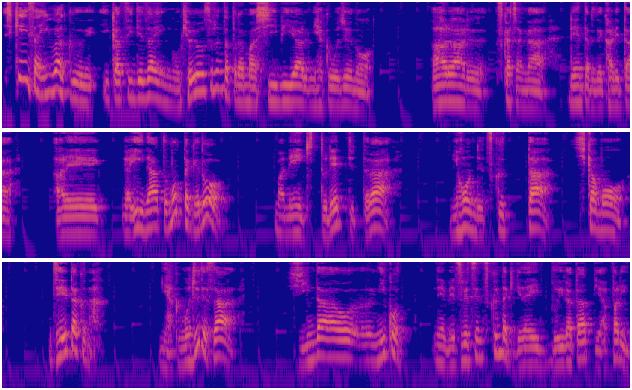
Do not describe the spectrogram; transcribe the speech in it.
試験さん曰くいかついデザインを許容するんだったら、まあ CBR250 の RR スカちゃんがレンタルで借りたあれがいいなと思ったけど、まあネイキッドでって言ったら、日本で作った、しかも贅沢な250でさ、シンダーを2個ね、別々に作んなきゃいけない V 型ってやっぱり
